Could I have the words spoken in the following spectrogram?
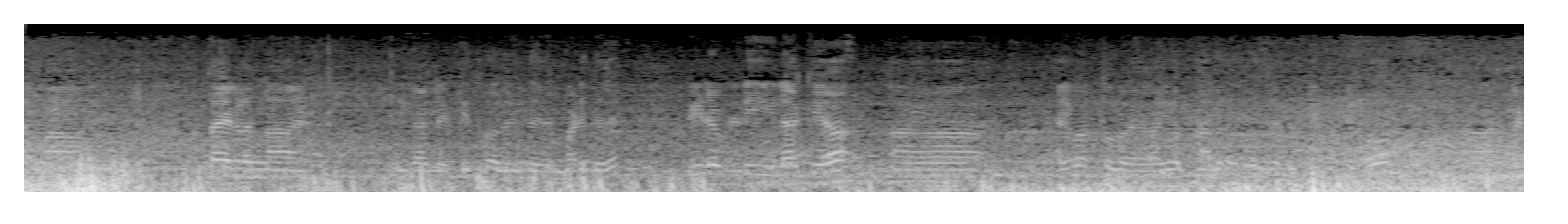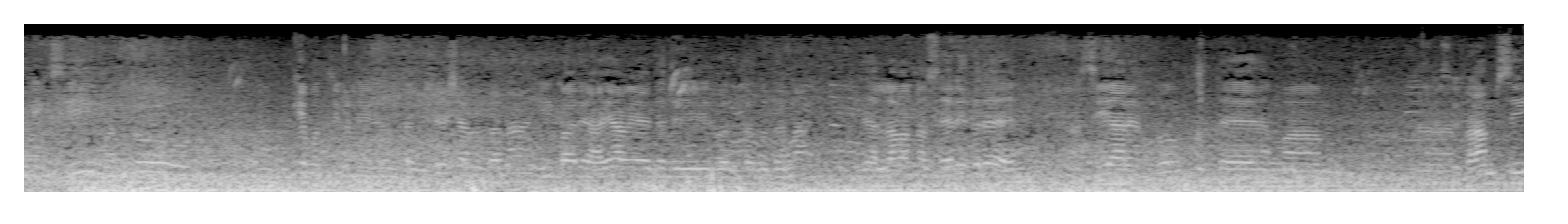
ನಮ್ಮ ಒತ್ತಾಯಗಳನ್ನು ಈಗಾಗಲೇ ಇಟ್ಟಿದ್ದು ಅದರಿಂದ ಇದನ್ನು ಮಾಡಿದ್ದೇವೆ. ಪಿ ಡಬ್ಲ್ಯೂ ಡಿ ಇಲಾಖೆಯ ಐವತ್ತು ಐವತ್ನಾಲ್ಕು fifty fifty four pending C ಮತ್ತು ಮುಖ್ಯಮಂತ್ರಿಗಳು ನೀಡಿರುವಂಥ ವಿಶೇಷ ಅನುದಾನ, ಈ ಬಾರಿ ಆಯಾವ್ಯಯದಲ್ಲಿ ಇರುವಂಥ ಅನುದಾನ, ಇದೆಲ್ಲವನ್ನು ಸೇರಿದರೆ ಸಿ ಆರ್ ಎಫ್ ಮತ್ತು ನಮ್ಮ ರಾಮ್ಸಿ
